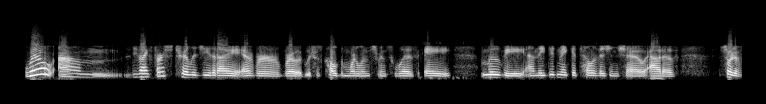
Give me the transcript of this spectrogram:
Well, um, the- my first trilogy that I ever wrote, which was called The Mortal Instruments, was a movie, and they did make a television show out of sort of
